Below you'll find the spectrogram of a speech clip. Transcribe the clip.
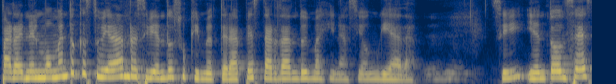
para en el momento que estuvieran recibiendo su quimioterapia estar dando imaginación guiada. ¿Sí? Y entonces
